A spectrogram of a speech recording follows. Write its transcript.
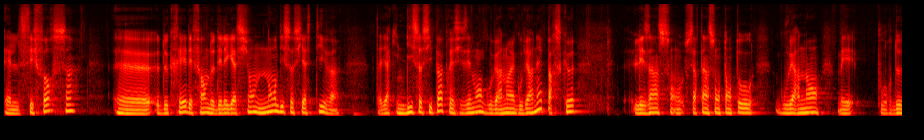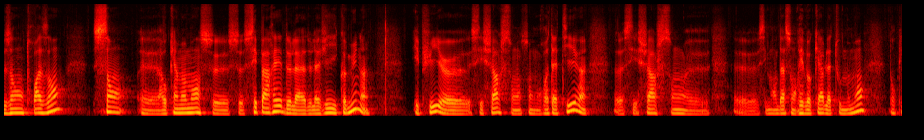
elles s'efforcent de créer des formes de délégation non dissociatives, c'est-à-dire qui ne dissocient pas précisément gouvernant et gouverné, parce que les uns sont, certains sont tantôt gouvernants, mais pour deux ans, trois ans, sans euh, à aucun moment se, séparer de la, de la, vie commune. Et puis, euh, ces charges sont, rotatives, euh, ces charges sont, ces mandats sont révocables à tout moment. Donc,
